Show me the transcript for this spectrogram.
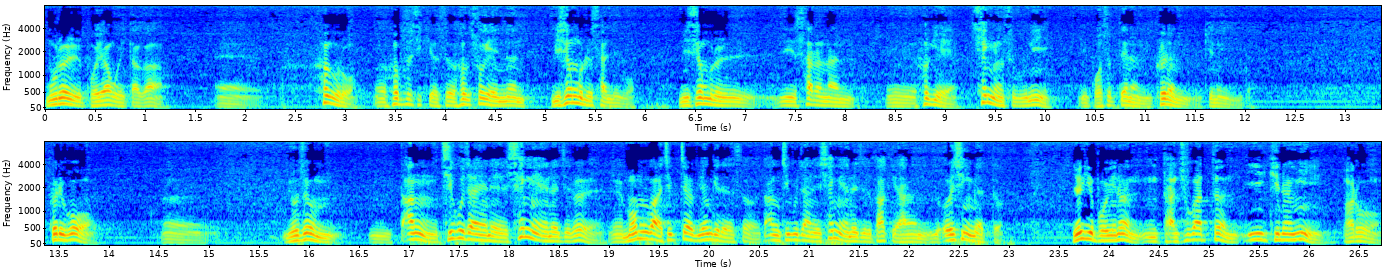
물을 보유하고 있다가 에, 흙으로 어, 흡수시켜서 흙 속에 있는 미생물을 살리고 미생물이 살아난 에, 흙의 생명 수분이 이 보습되는 그런 기능입니다. 그리고 어, 요즘 음, 땅 지구자연의 생명 에너지를 몸과 직접 연결해서 땅 지구자연의 생명 에너지를 받게 하는 이 어식 매트 여기 보이는 음, 단추 같은 이 기능이 바로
